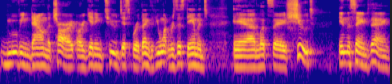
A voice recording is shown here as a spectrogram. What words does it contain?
moving down the chart or getting two disparate things. If you want resist damage and let's say shoot in the same thing,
